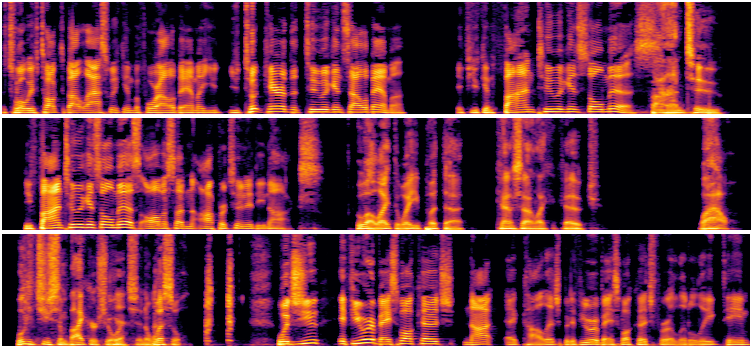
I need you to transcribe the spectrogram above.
it's what we've talked about last weekend before Alabama. You you took care of the two against Alabama. If you can find two against Ole Miss, Find two. If you find two against Ole Miss, all of a sudden opportunity knocks. Ooh, I like the way you put that. Kind of sound like a coach. Wow, we'll get you some biker shorts and a whistle. Would you, if you were a baseball coach, not at college, but if you were a baseball coach for a little league team,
